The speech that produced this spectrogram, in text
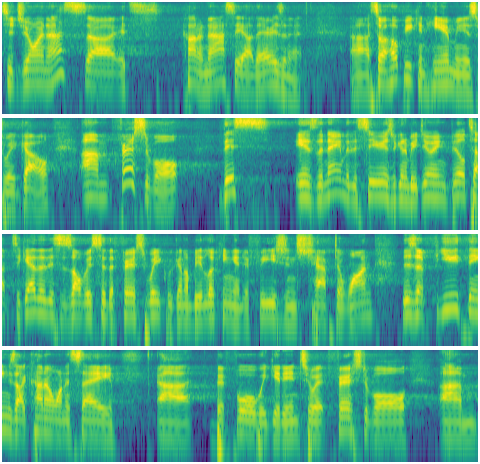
to join us. Uh, it's kind of nasty out there, isn't it? Uh, so I hope you can hear me as we go. Um, first of all, this is the name of the series we're going to be doing, Built Up Together. This is obviously the first week we're going to be looking at Ephesians chapter 1. There's a few things I kind of want to say uh, before we get into it. First of all, um,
